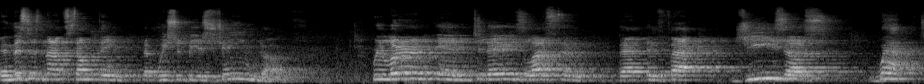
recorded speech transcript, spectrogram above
And this is not something that we should be ashamed of. We learn in today's lesson that, in fact, Jesus wept.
